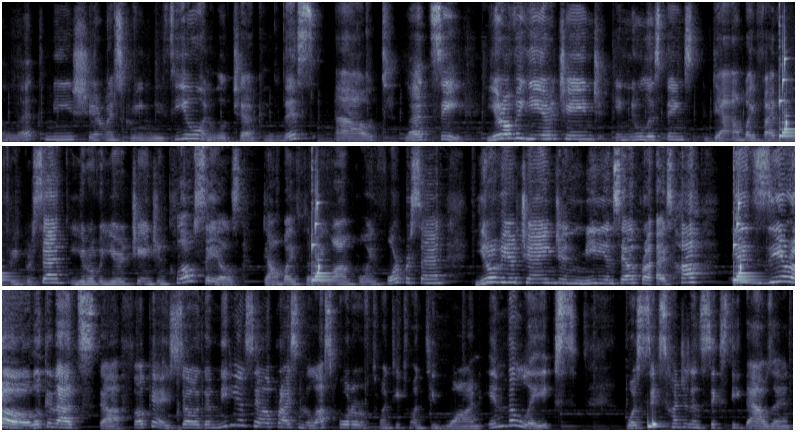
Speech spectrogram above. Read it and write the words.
let me share my screen with you and we'll check this out. Let's see. Year over year change in new listings down by 5.3%. Year over year change in closed sales down by 31.4%. Year over year change in median sale price. Ha! It's zero. Look at that stuff. Okay, so the median sale price in the last quarter of 2021 in the lakes was 660,000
